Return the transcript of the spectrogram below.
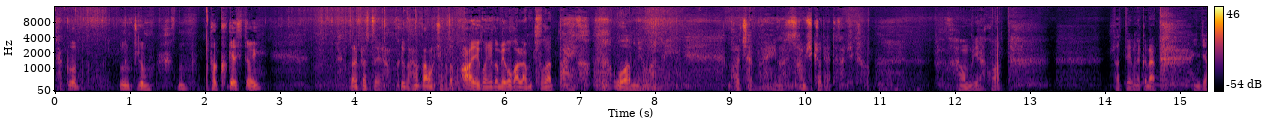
자꾸 응, 지금 응, 더 크게 했죠 넓혔어요 그리고 한 가방 채워서 아 이거 이거 메고 가려면 죽었다 이거 우암미 우암미 골치 아프네 이거 30kg 되겠다 30kg 가무비야 고맙다 너 때문에 끝났다 이제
